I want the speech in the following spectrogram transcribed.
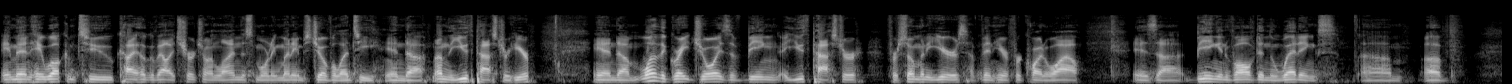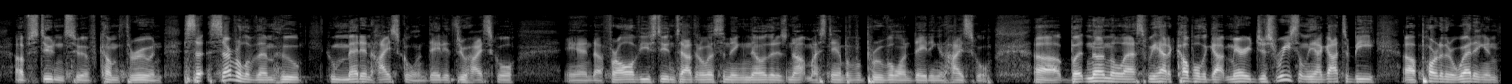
Amen. Hey, welcome to Cuyahoga Valley Church Online this morning. My name is Joe Valenti, and uh, I'm the youth pastor here. And um, one of the great joys of being a youth pastor for so many years, I've been here for quite a while, is uh, being involved in the weddings um, of of students who have come through, and se- several of them who who met in high school and dated through high school. And uh, for all of you students out there listening, know that is not my stamp of approval on dating in high school. Uh, but nonetheless, we had a couple that got married just recently. I got to be uh, part of their wedding, and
